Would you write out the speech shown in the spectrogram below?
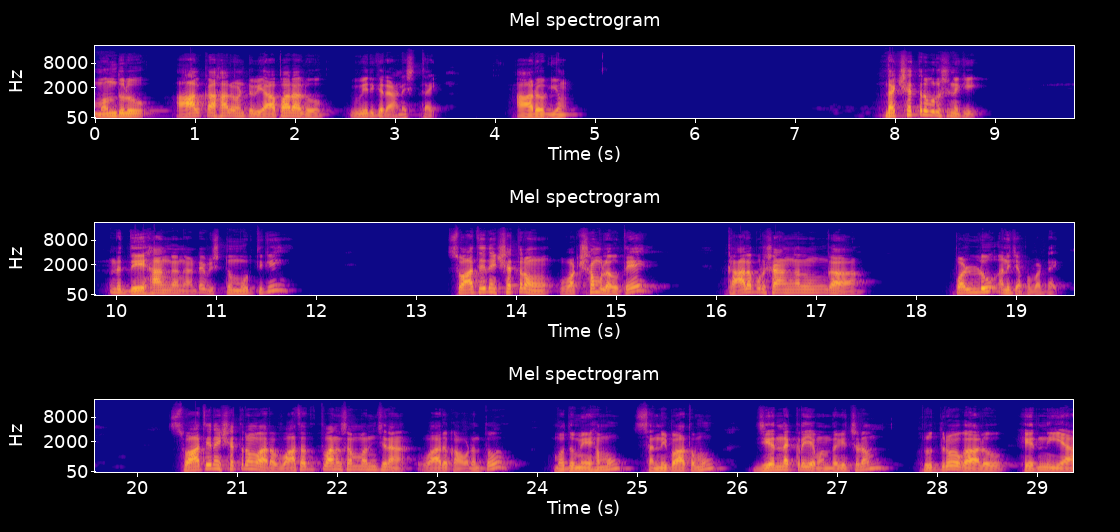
మందులు ఆల్కహాల్ వంటి వ్యాపారాలు వీరికి రాణిస్తాయి. ఆరోగ్యం. నక్షత్ర పురుషునికి అంటే దేహాంగంగా అంటే విష్ణుమూర్తికి స్వాతి నక్షత్రం వక్షములవుతే కాలపురుషాంగంగా పళ్ళు అని చెప్పబడ్డాయి. స్వాతి నక్షత్రం వారు వాతతత్వానికి సంబంధించిన వారు కావడంతో మధుమేహము సన్నిపాతము జీర్ణక్రియ మందగించడం హృద్రోగాలు హెర్నియా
